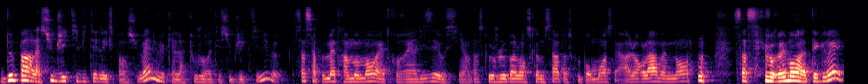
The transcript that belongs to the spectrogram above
De par la subjectivité de l'expérience humaine, vu qu'elle a toujours été subjective, ça, ça peut mettre un moment à être réalisé aussi, hein, parce que je le balance comme ça, parce que pour moi, alors là, maintenant, ça c'est vraiment intégré,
